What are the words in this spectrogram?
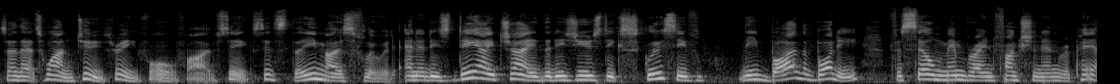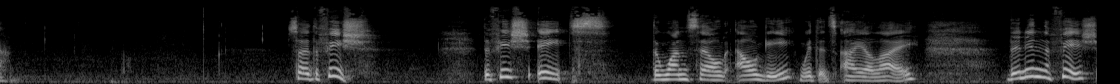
So that's one, two, three, four, five, six. It's the most fluid, and it is DHA that is used exclusively by the body for cell membrane function and repair. So the fish. The fish eats the one-celled algae with its ALA. Then in the fish,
